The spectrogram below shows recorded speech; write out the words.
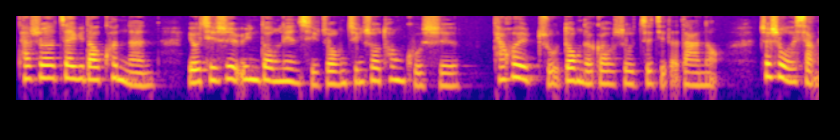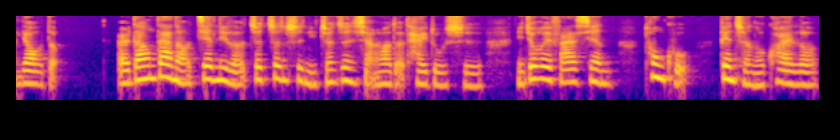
他说，在遇到困难，尤其是运动练习中经受痛苦时，他会主动地告诉自己的大脑：“这是我想要的。”而当大脑建立了“这正是你真正想要的”态度时，你就会发现痛苦变成了快乐。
